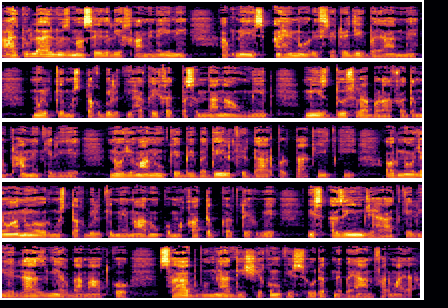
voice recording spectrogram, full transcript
آیت اللہ لزمہ سید علی خامنئی نے اپنے اس اہم اور اسٹریٹجک بیان میں ملک کے مستقبل کی حقیقت پسندانہ امید، نیز دوسرا بڑا قدم اٹھانے کے لیے نوجوانوں کے بے بدیل کردار پر تاکید کی اور نوجوانوں اور مستقبل کے معماروں کو مخاطب کرتے ہوئے اس عظیم جہاد کے لیے لازمی اقدامات کو سات بنیادی شقوں کی صورت میں بیان فرمایا۔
